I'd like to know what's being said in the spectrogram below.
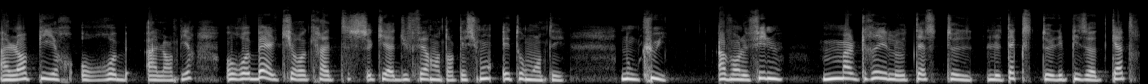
à l'Empire, au, à l'Empire, au rebelle qui regrette ce qu'il a dû faire en tant qu'espion, est tourmenté. Donc oui, avant le film, malgré le, le texte de l'épisode 4,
